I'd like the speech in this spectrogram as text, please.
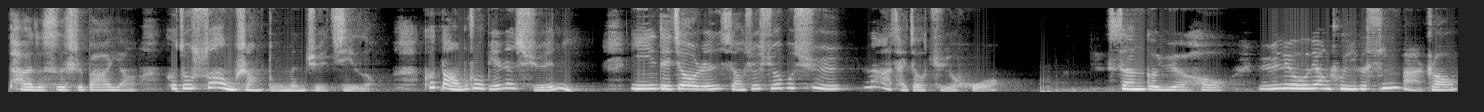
他的四十八样可就算不上独门绝技了，可挡不住别人学你。你得叫人想学学不去，那才叫绝活。三个月后，于六亮出一个新把招，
